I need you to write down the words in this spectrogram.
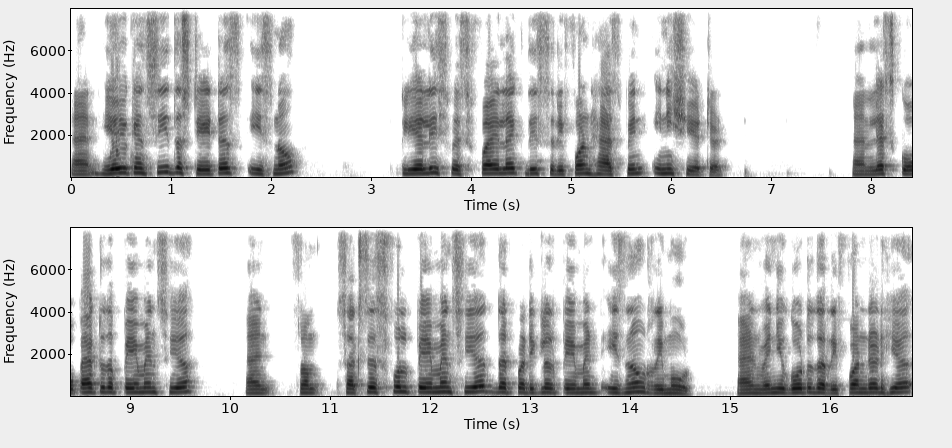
And here you can see the status is now clearly specify like this refund has been initiated and let's go back to the payments here. And from successful payments here that particular payment is now removed. And when you go to the refunded here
